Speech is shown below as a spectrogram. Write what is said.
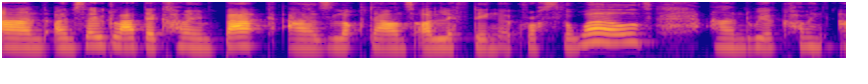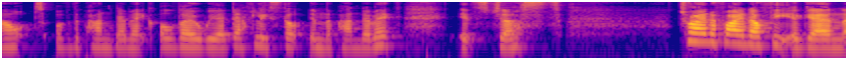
And I'm so glad they're coming back as lockdowns are lifting across the world and we are coming out of the pandemic. Although we are definitely still in the pandemic, it's just trying to find our feet again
